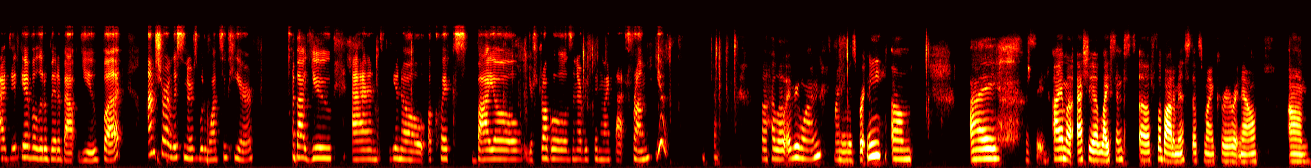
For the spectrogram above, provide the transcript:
I did give a little bit about you, but I'm sure our listeners would want to hear about you and you know a quick bio your struggles and everything like that from you. Okay. hello everyone. My name is brittany. Um, i let's see. I am a, actually a licensed uh, phlebotomist. That's my career right now. Um,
